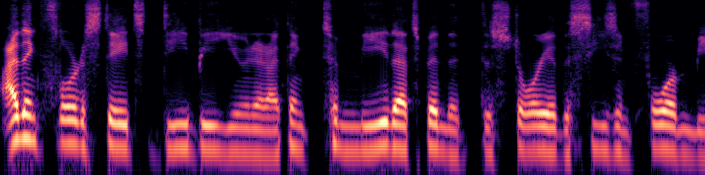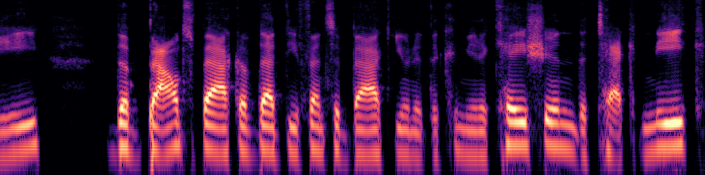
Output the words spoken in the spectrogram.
I think Florida State's DB unit. I think to me that's been the the story of the season for me. The bounce back of that defensive back unit, the communication, the technique,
